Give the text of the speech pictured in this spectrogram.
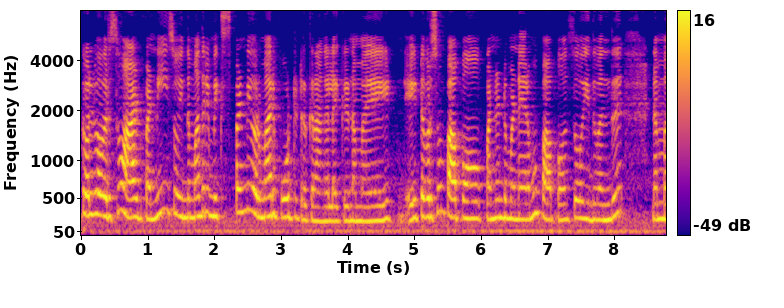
டுவெல் ஹவர்ஸும் ஆட் பண்ணி ஸோ இந்த மாதிரி மிக்ஸ் பண்ணி ஒரு மாதிரி போட்டுட்டு இருக்கிறாங்க லைக் நம்ம எயிட் எயிட் ஹவர்ஸும் பார்ப்போம் பன்னெண்டு மணி நேரமும் பார்ப்போம் ஸோ இது வந்து நம்ம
